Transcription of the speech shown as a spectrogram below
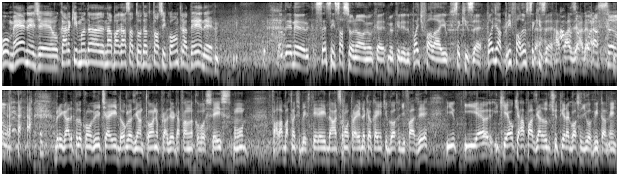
o, o manager, o cara que manda na bagaça toda do tosse contra, Denner. Ô, Denner, você é sensacional, meu, meu querido. Pode falar aí o que você quiser. Pode abrir falando o que você quiser. Rapaziada. coração. Obrigado pelo convite aí, Douglas e Antônio. Prazer estar falando com vocês. Vamos falar bastante besteira aí, dar uma descontraída, que é o que a gente gosta de fazer e, e, é, e que é o que a rapaziada do chuteira gosta de ouvir também.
